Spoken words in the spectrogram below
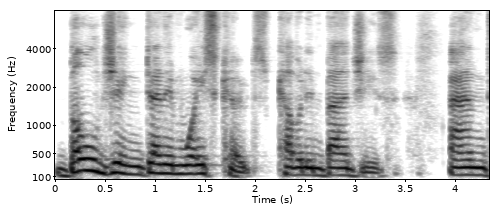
bulging denim waistcoats covered in badges and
